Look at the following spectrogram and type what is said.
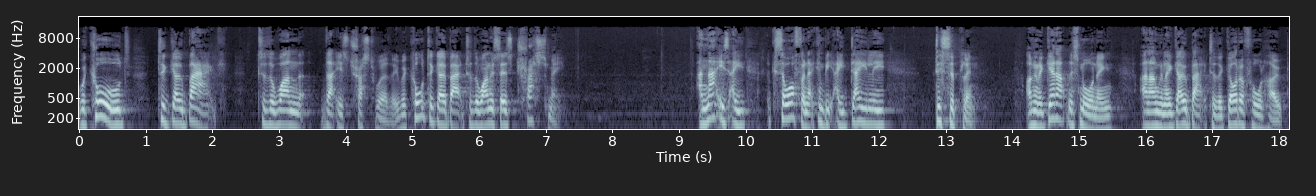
We're called to go back to the one that is trustworthy. We're called to go back to the one who says, Trust me. And that is a, so often, that can be a daily discipline. I'm going to get up this morning and I'm going to go back to the God of all hope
